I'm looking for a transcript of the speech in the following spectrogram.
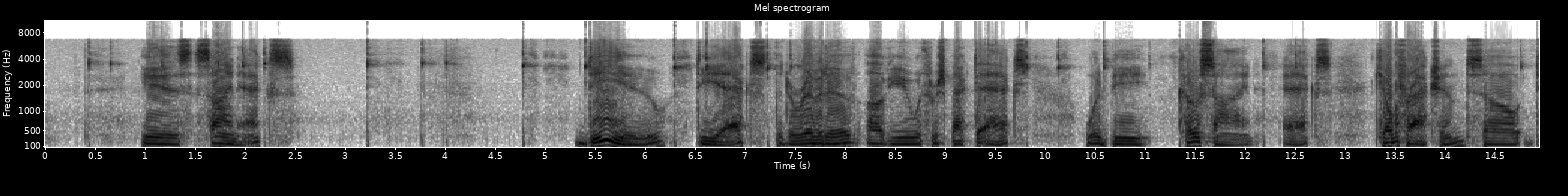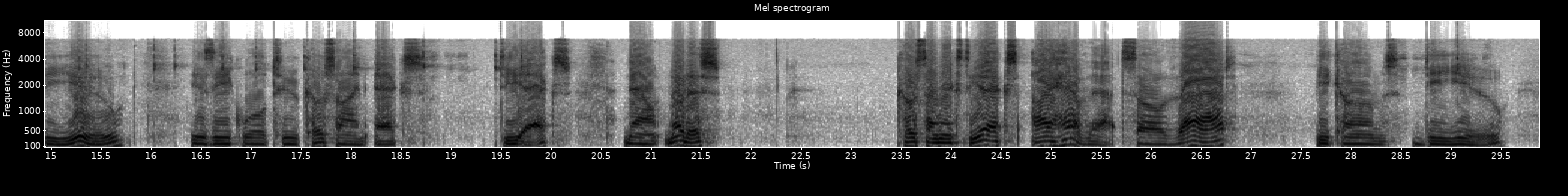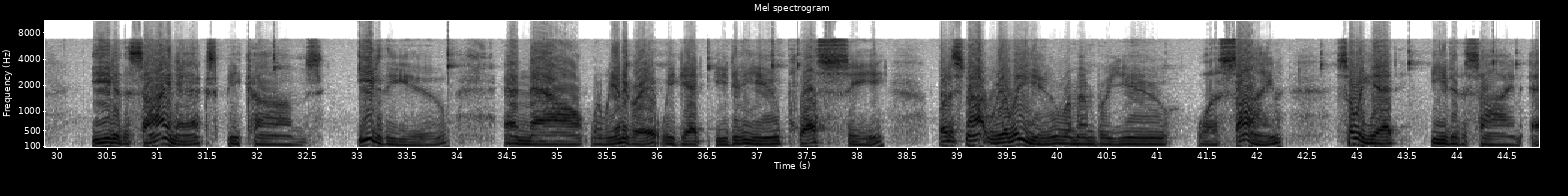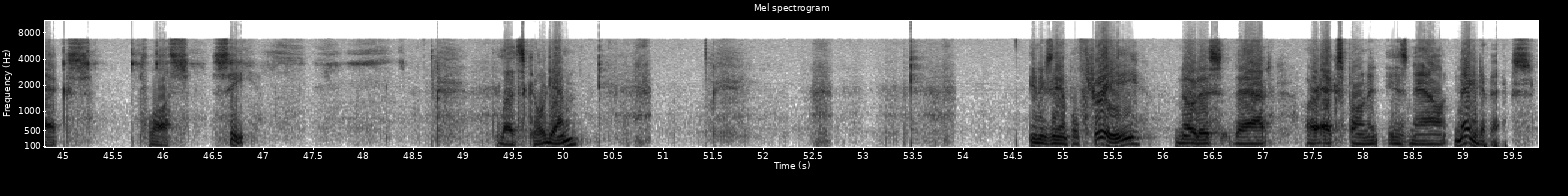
is sine x du dx, the derivative of u with respect to x, would be cosine x. Kill the fraction, so du is equal to cosine x dx. Now, notice, cosine x dx, I have that. So that becomes du. e to the sine x becomes e to the u. And now, when we integrate, we get e to the u plus c. But it's not really u. Remember, u was sine. So we get e to the sine x plus c. Let's go again. In example 3, notice that our exponent is now negative x.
